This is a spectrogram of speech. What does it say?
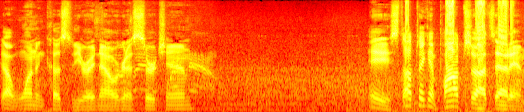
got one in custody right now. We're gonna search him. Hey, stop taking pop shots at him.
